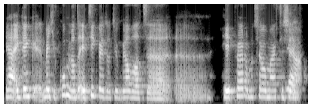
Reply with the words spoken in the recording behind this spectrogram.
Ja, ik denk een beetje kom, want ethiek werd natuurlijk wel wat uh, uh, hipper, om het zo maar te zeggen. Ja.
